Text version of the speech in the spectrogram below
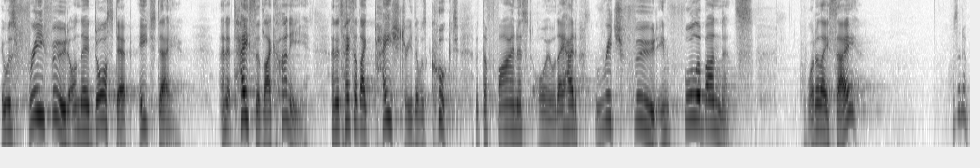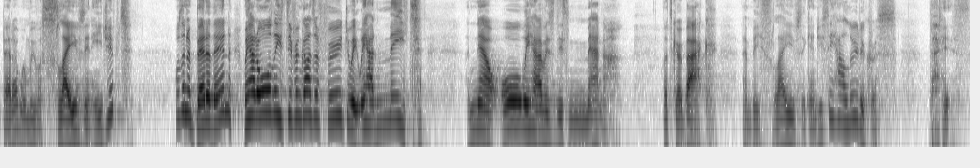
It was free food on their doorstep each day. And it tasted like honey. And it tasted like pastry that was cooked with the finest oil. They had rich food in full abundance. But what do they say? Wasn't it better when we were slaves in Egypt? Wasn't it better then? We had all these different kinds of food to eat. We had meat. And now all we have is this manna. Let's go back and be slaves again. Do you see how ludicrous that is?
